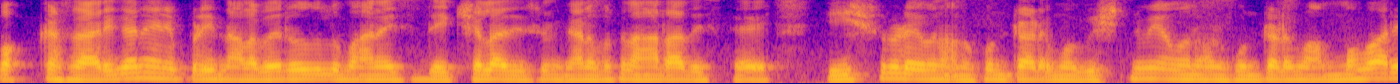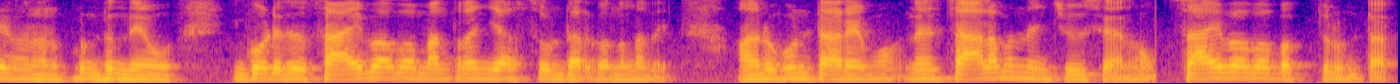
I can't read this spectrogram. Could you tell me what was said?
ఒక్కసారిగా నేను ఇప్పుడు ఈ నలభై రోజులు మానేసి దీక్షలా తీసుకుని గణపతిని ఆరాధిస్తే ఈశ్వరుడు ఏమైనా అనుకుంటాడేమో విష్ణువు ఏమైనా అనుకుంటాడేమో అమ్మవారు ఏమైనా అనుకుంటుందేమో ఇంకోటి ఏదో సాయిబాబా మంత్రం చేస్తూ ఉంటారు కొంతమంది. అనుకుంటారేమో నేను చాలామందిని చూశాను సాయిబాబా భక్తులు ఉంటారు.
